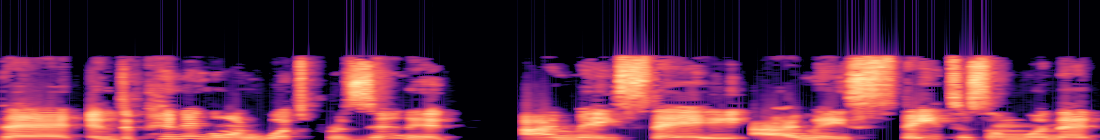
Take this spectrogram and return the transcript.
that, and depending on what's presented, I may say, I may state to someone that,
